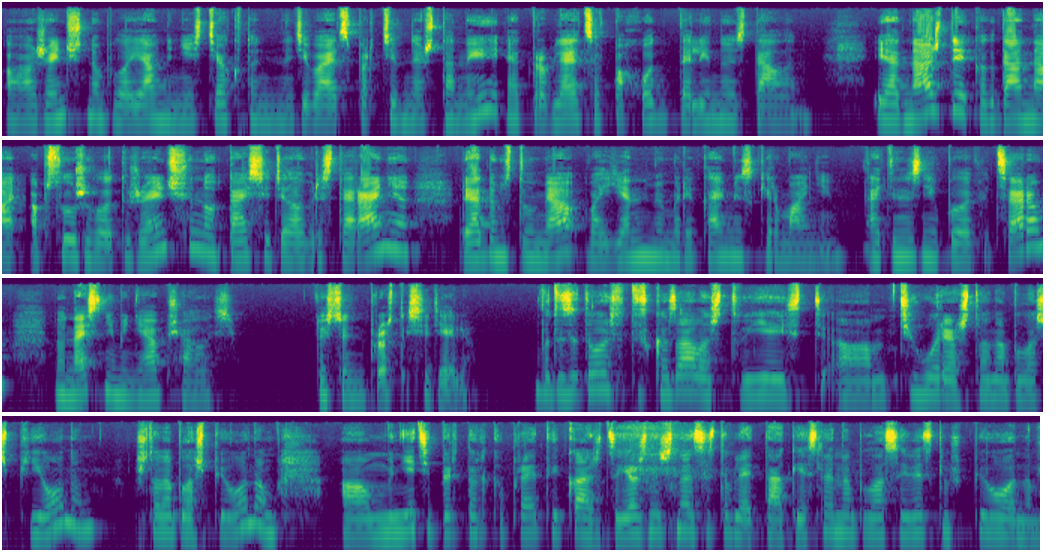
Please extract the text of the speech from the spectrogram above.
а, женщина была явно не из тех, кто надевает спортивные штаны и отправляется в поход в долину из Даллен. И однажды, когда она обслуживала эту женщину, та сидела в ресторане рядом с двумя военными моряками из Германии. Один из них был офицером, но она с ними не общалась. То есть они просто сидели. Вот из-за того, что ты сказала, что есть э, теория, что она была шпионом, что она была шпионом, а мне теперь только про это и кажется. Я же начинаю составлять так, если она была советским шпионом,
